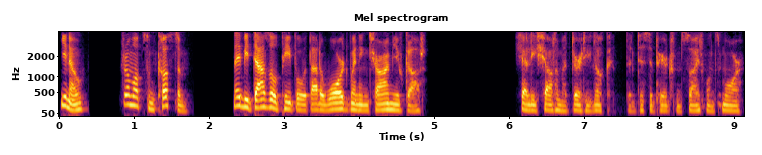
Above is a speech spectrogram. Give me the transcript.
You know, drum up some custom. Maybe dazzle people with that award winning charm you've got. Shelley shot him a dirty look, then disappeared from sight once more.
